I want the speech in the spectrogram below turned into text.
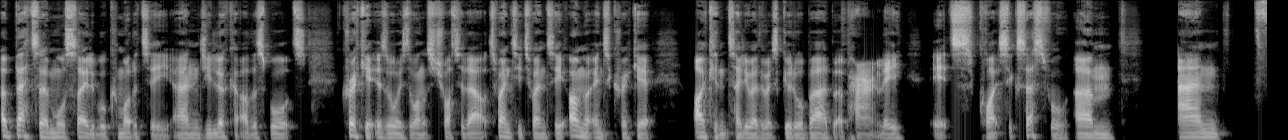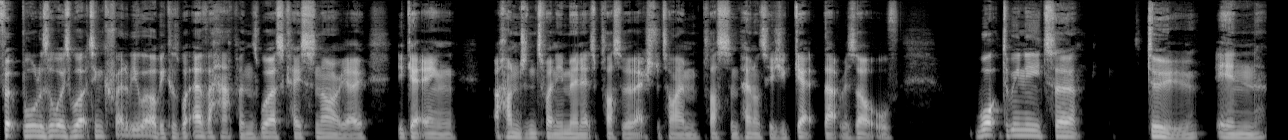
a better, more saleable commodity? And you look at other sports. Cricket is always the one that's trotted out. 2020. I'm not into cricket. I couldn't tell you whether it's good or bad, but apparently it's quite successful. Um, and football has always worked incredibly well because whatever happens, worst case scenario, you're getting 120 minutes plus a bit of extra time plus some penalties. You get that resolve. What do we need to do in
